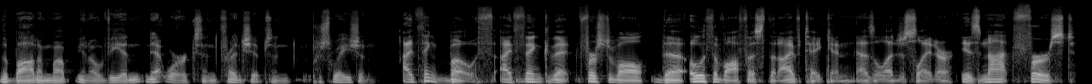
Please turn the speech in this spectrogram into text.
the bottom up, you know, via networks and friendships and persuasion? I think both. I think that, first of all, the oath of office that I've taken as a legislator is not first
